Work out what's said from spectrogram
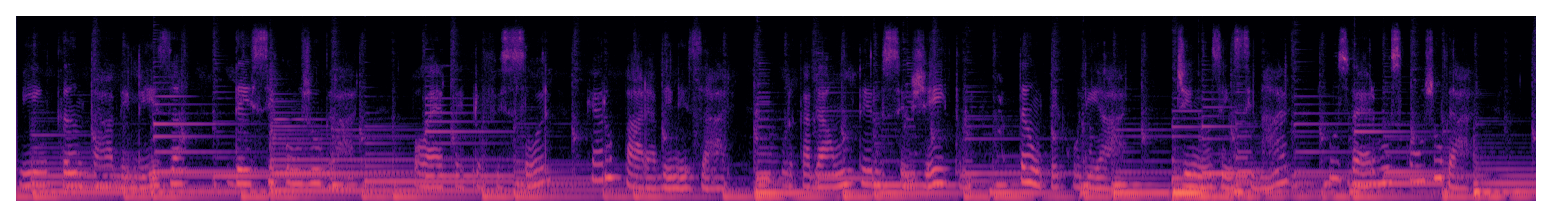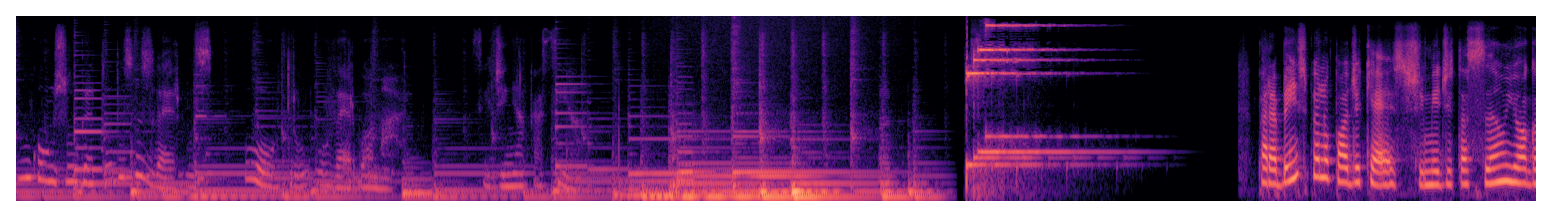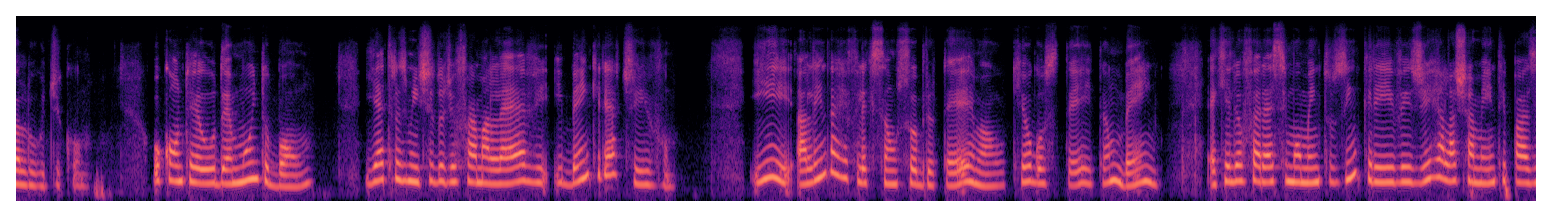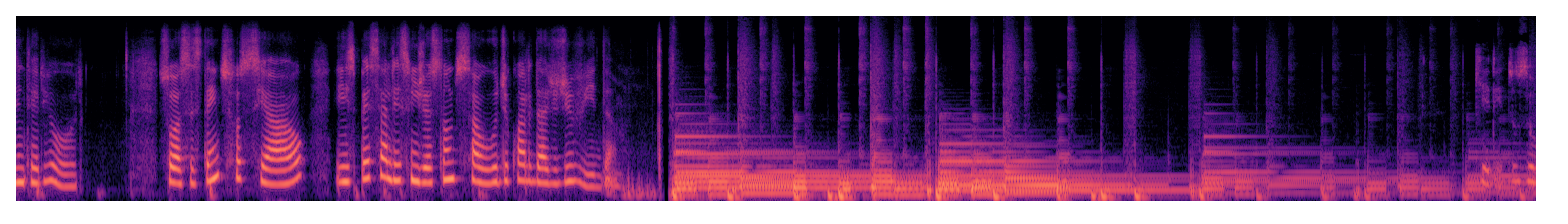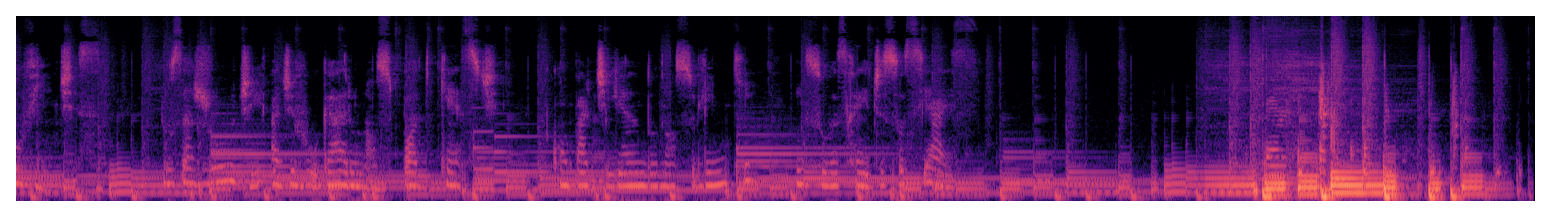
Me encanta a beleza desse conjugar. Poeta e professor, quero parabenizar por cada um ter o seu jeito tão peculiar de nos ensinar os verbos conjugar. Um conjuga todos os verbos, o outro o verbo amar. Cidinha Cassiano. Parabéns pelo podcast Meditação Yoga Lúdico. O conteúdo é muito bom e é transmitido de forma leve e bem criativo. E, além da reflexão sobre o tema, o que eu gostei também é que ele oferece momentos incríveis de relaxamento e paz interior. Sou assistente social e especialista em gestão de saúde e qualidade de vida. queridos ouvintes, nos ajude a divulgar o nosso podcast compartilhando o nosso link em suas redes sociais.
